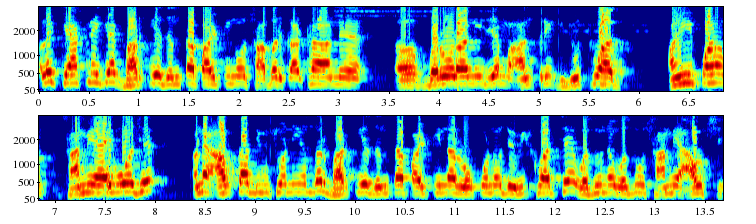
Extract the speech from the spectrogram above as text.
એટલે ક્યાંક ને ક્યાંક ભારતીય જનતા પાર્ટીનો સાબરકાંઠા અને બરોડાની જેમ આંતરિક જૂથવાદ અહીં પણ સામે આવ્યો છે અને આવતા દિવસોની અંદર ભારતીય જનતા પાર્ટીના લોકોનો જે વિખવાદ છે વધુ ને વધુ સામે આવશે.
